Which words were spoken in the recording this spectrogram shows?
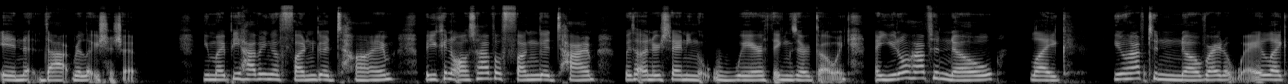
in that relationship. You might be having a fun, good time, but you can also have a fun, good time with understanding where things are going. And you don't have to know like you don't have to know right away like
